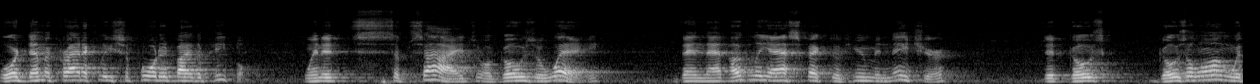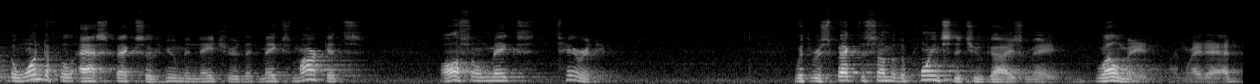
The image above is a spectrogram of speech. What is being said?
or democratically supported by the people, when it subsides or goes away, then that ugly aspect of human nature that goes, goes along with the wonderful aspects of human nature that makes markets also makes tyranny. With respect to some of the points that you guys made, well made, I might add,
